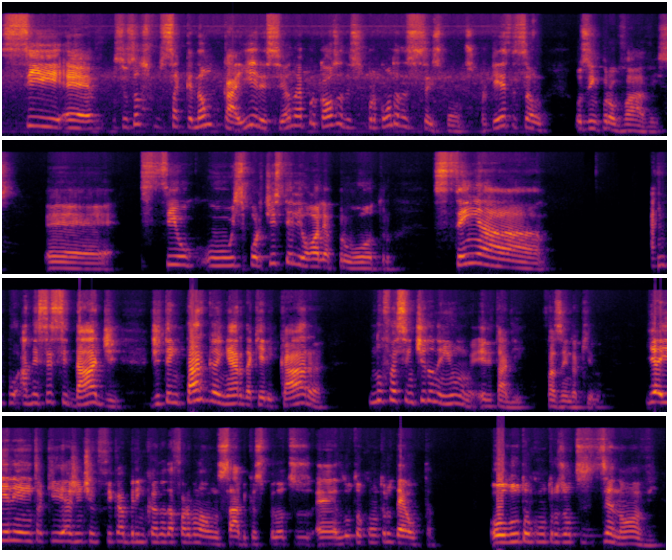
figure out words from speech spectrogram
Se, é, se o Santos não cair esse ano, é por causa desse, por conta desses seis pontos, porque esses são os improváveis. É, se o, o esportista ele olha para o outro sem a, a, a, necessidade de tentar ganhar daquele cara, não faz sentido nenhum ele estar tá ali fazendo aquilo. E aí ele entra que a gente fica brincando da Fórmula 1, sabe? Que os pilotos é, lutam contra o Delta, ou lutam contra os outros 19.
